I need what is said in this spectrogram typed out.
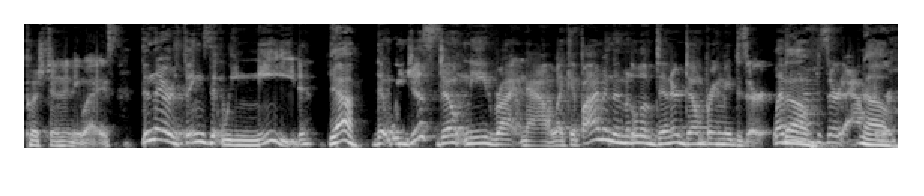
pushed in anyways. Then there are things that we need. Yeah. That we just don't need right now. Like if I'm in the middle of dinner, don't bring me dessert. Let no, me have dessert afterward. No.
